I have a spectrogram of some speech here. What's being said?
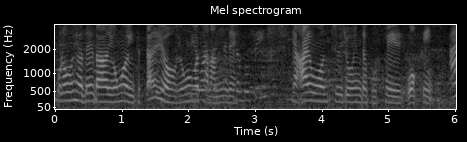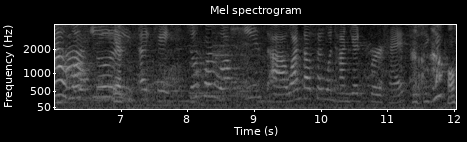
뭐라고 해야 돼? 나 영어 이제 딸려. 영어가 잘 안 돼. Yeah, I want to join the buffet walk-in. Ah, walk-ins. Yes. Okay. So for walk-ins, uh, 1,100 per head. 어.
